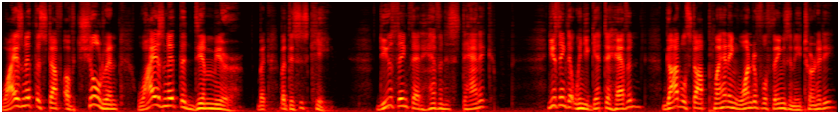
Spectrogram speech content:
Why isn't it the stuff of children? Why isn't it the dim mirror? But, but this is key. Do you think that heaven is static? Do you think that when you get to heaven, God will stop planning wonderful things in eternity?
